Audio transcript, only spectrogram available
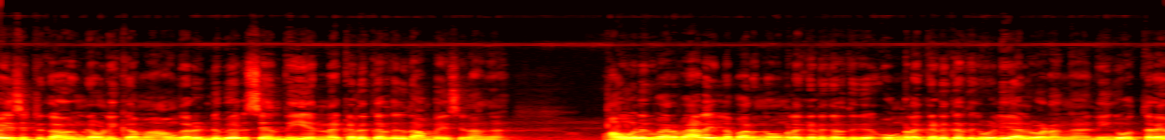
பேசிகிட்டு இருக்காங்கன்னு கவனிக்காமல் அவங்க ரெண்டு பேரும் சேர்ந்து என்ன கெடுக்கிறதுக்கு தான் பேசினாங்க. அவங்களுக்கு வேறு வேலை இல்லை பாருங்கள் உங்களை கெடுக்கிறதுக்கு. உங்களை கெடுக்கிறதுக்கு வெளியால் வேணாங்க. நீங்கள் ஒத்தரே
